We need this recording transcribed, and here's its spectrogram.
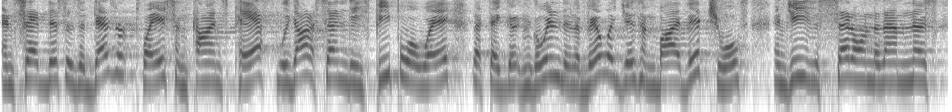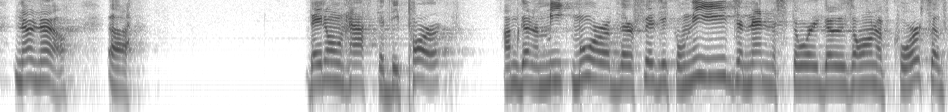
and said, This is a desert place in times past. We got to send these people away that they can go into the villages and buy victuals. And Jesus said unto them, No, no, no. Uh, they don't have to depart. I'm going to meet more of their physical needs. And then the story goes on, of course, of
